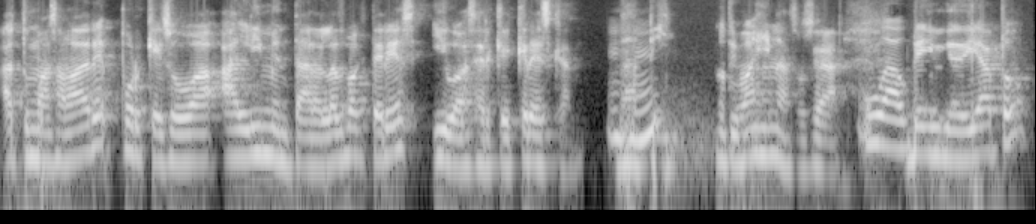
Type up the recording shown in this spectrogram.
a tu masa madre, porque eso va a alimentar a las bacterias y va a hacer que crezcan. no te imaginas, o sea, de inmediato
